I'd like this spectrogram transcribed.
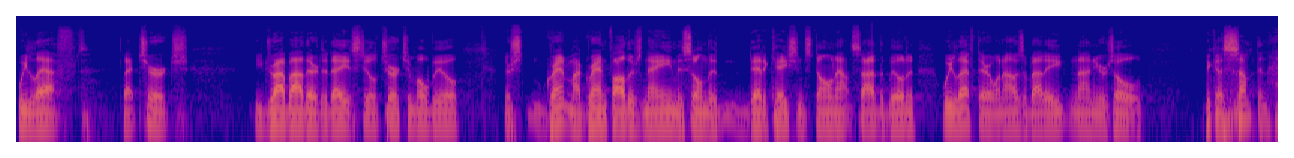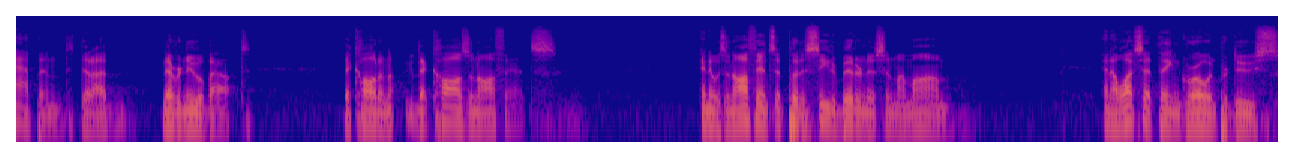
we left that church. You drive by there today; it's still church in Mobile. There's grant my grandfather's name is on the dedication stone outside the building. We left there when I was about eight, nine years old, because something happened that I never knew about that caused an, that caused an offense. And it was an offense that put a seed of bitterness in my mom. And I watched that thing grow and produce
